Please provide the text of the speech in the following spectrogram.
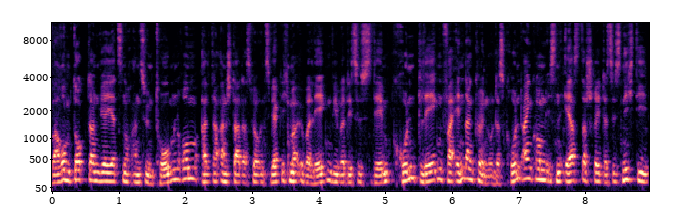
Warum doktern wir jetzt noch an Symptomen rum, anstatt dass wir uns wirklich mal überlegen, wie wir das System grundlegend verändern können? Und das Grundeinkommen ist ein erster Schritt. Das ist nicht die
